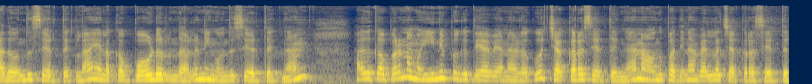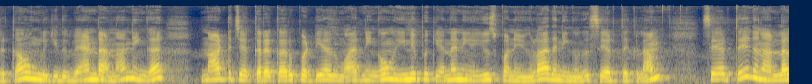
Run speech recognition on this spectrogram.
அதை வந்து சேர்த்துக்கலாம். ஏலக்காய் பவுடர் இருந்தாலும் நீங்கள் வந்து சேர்த்துக்கங்க. அதுக்கப்புறம் நம்ம இனிப்புக்கு தேவையான அளவுக்கு சர்க்கரை சேர்த்துங்க. நான் வந்து பார்த்திங்கன்னா வெள்ளை சர்க்கரை சேர்த்துருக்கேன். உங்களுக்கு இது வேண்டான்னா நீங்கள் நாட்டு சர்க்கரை கருப்பட்டி அது மாதிரி நீங்கள் உங்கள் இனிப்புக்கு என்ன நீங்கள் யூஸ் பண்ணுவீங்களோ அதை நீங்கள் வந்து சேர்த்துக்கலாம். சேர்த்து இதை நல்லா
